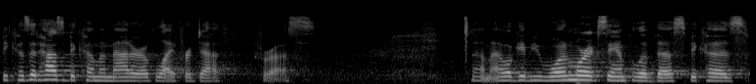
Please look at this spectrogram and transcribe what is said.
because it has become a matter of life or death for us. Um, I will give you one more example of this because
